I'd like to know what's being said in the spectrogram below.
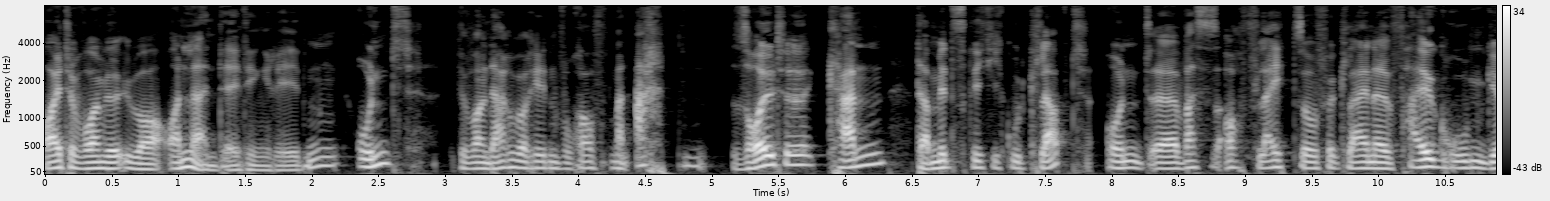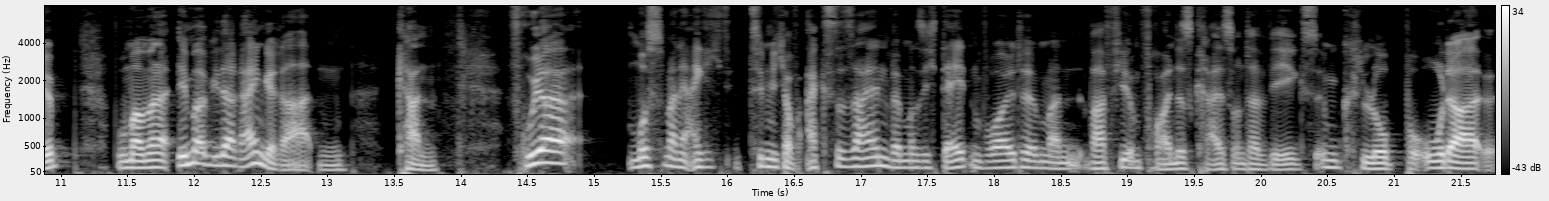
Heute wollen wir über Online-Dating reden und wir wollen darüber reden, worauf man achten sollte, kann, damit es richtig gut klappt und äh, was es auch vielleicht so für kleine Fallgruben gibt, wo man immer wieder reingeraten kann. Früher musste man ja eigentlich ziemlich auf Achse sein, wenn man sich daten wollte. Man war viel im Freundeskreis unterwegs, im Club oder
